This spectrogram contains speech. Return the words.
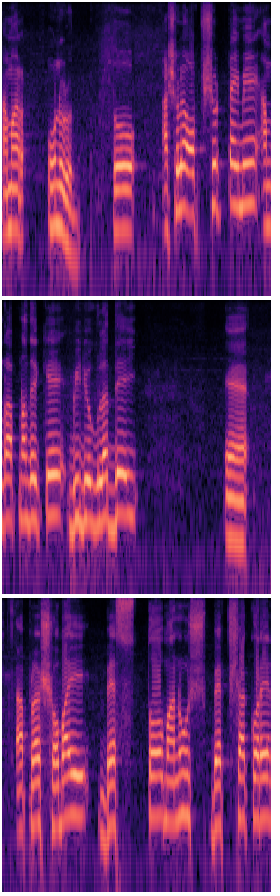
আমার অনুরোধ। তো আসলে অফশোর টাইমে আমরা আপনাদেরকে ভিডিওগুলো দেই। আপনারা সবাই ব্যস্ত মানুষ, ব্যবসা করেন,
